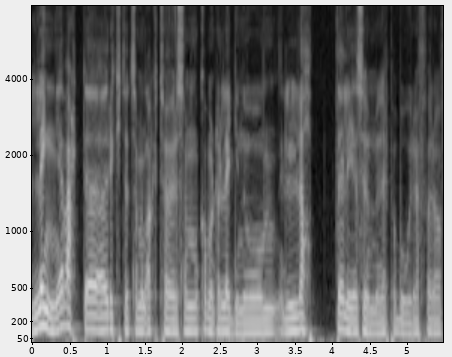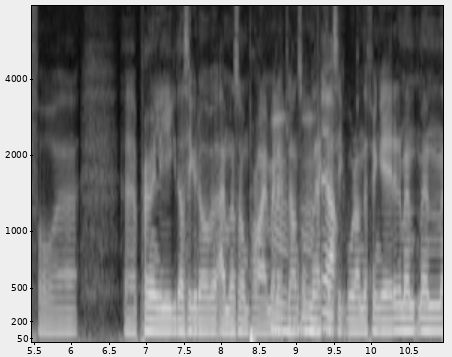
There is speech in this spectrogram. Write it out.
lenge vært uh, ryktet som en aktør som kommer til å legge noen latterlige summer på bordet for å få eh, Premier League, da sikkert over Amazon Prime eller et eller annet sånt. Mm, Jeg er ikke ja. sikker på hvordan det fungerer. Men, men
